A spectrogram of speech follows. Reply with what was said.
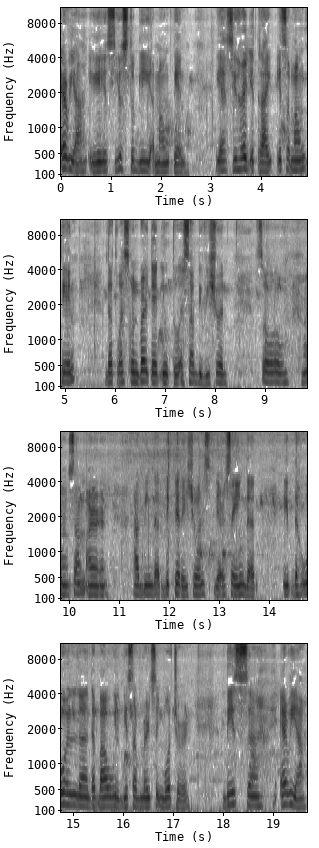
area is used to be a mountain. Yes, you heard it right. It's a mountain that was converted into a subdivision. So uh, some are having that declarations. They are saying that if the whole uh, Davao will be submerged in water, this uh, area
